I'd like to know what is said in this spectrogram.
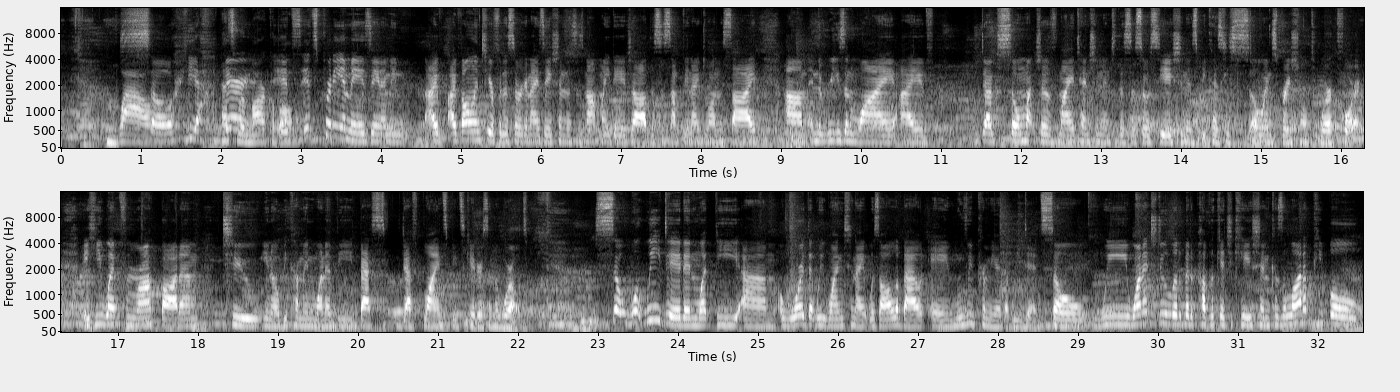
Wow. So yeah, That's very- remarkable. It's it's pretty amazing. I mean, I, I volunteer for this organization. This is not my day job. This is something I do on the side. Um, and the reason why I've dug so much of my attention into this association is because he's so inspirational to work for. He went from rock bottom to you know becoming one of the best deaf blind speed skaters in the world. So what we did and what the um, award that we won tonight was all about a movie premiere that we did. So we wanted to do a little bit of public education because a lot of people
